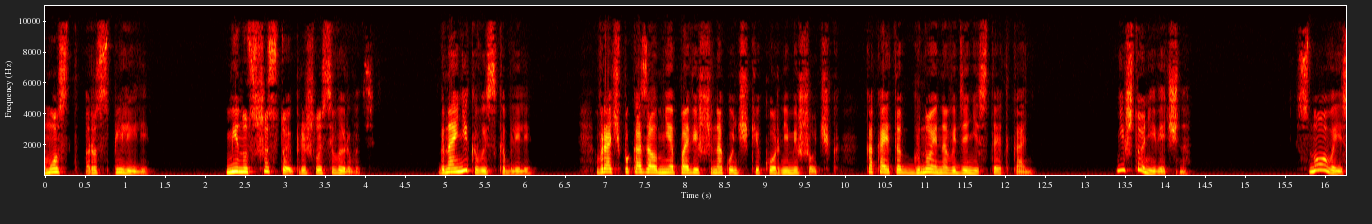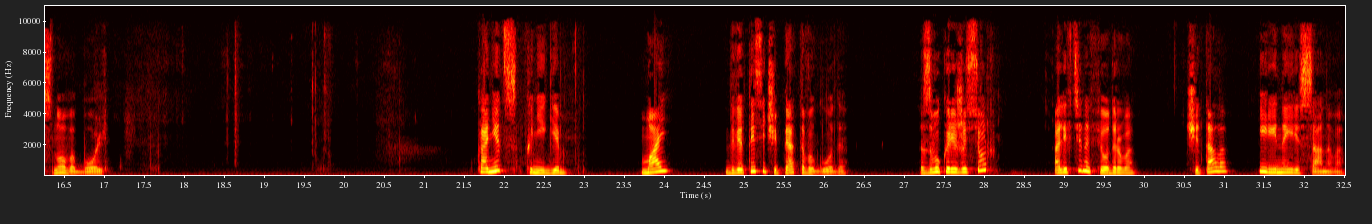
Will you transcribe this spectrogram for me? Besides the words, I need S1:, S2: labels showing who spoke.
S1: Мост распилили. Минус шестой пришлось вырвать. Гнойник выскоблили. Врач показал мне повисший на кончике корня мешочек. Какая-то гнойно-водянистая ткань. Ничто не вечно. Снова и снова боль. Конец книги. Май 2005 года. Звукорежиссер Алевтина Федорова. Читала Ирина Ирисанова.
